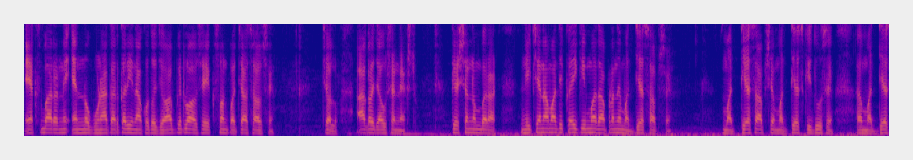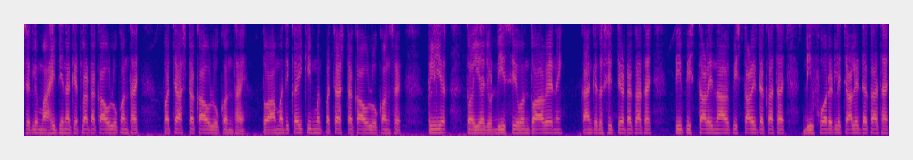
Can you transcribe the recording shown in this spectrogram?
એક્સ બાર અને એનનો ગુણાકાર કરી નાખો તો જવાબ કેટલો આવશે? એકસો પચાસ આવશે. ચલો, આગળ જાવશે નેક્સ્ટ ક્વેશ્ચન નંબર આઠ. નીચેનામાંથી કઈ કિંમત આપણને મધ્યસ આપશે? મધ્યસ આપશે. મધ્યસ કીધું છે. હવે મધ્યસ એટલે માહિતીના કેટલા ટકા અવલોકન થાય? પચાસ ટકા અવલોકન થાય. તો આમાંથી કઈ કિંમત પચાસ ટકા અવલોકન છે. ક્લિયર તો અહીંયા જો ડી સેવન તો આવે નહીં. કારણ કે તો સિત્તેર ટકા થાય. પી પિસ્તાળીસ ના આવે, પિસ્તાળીસ ટકા થાય. ડી ફોર એટલે ચાલીસ ટકા થાય.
